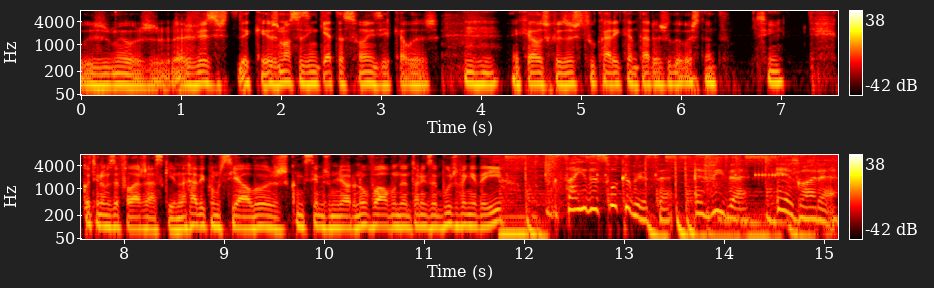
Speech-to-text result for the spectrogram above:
Os meus, às vezes, as nossas inquietações e aquelas, aquelas coisas de tocar e cantar ajuda bastante. Sim. Continuamos a falar já a seguir. Na rádio comercial, hoje conhecemos melhor o novo álbum de António Zambujo. Venha daí. Saia da sua cabeça. A vida é agora.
